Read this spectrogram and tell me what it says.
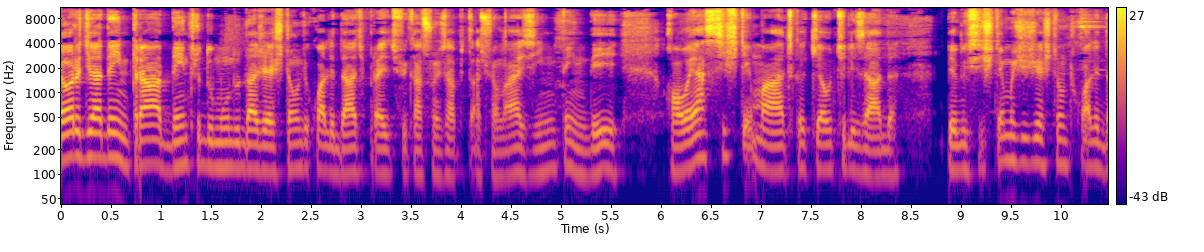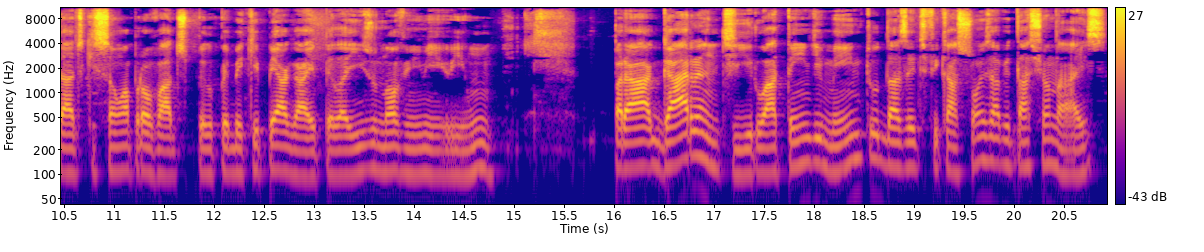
É hora de adentrar dentro do mundo da gestão de qualidade para edificações habitacionais e entender qual é a sistemática que é utilizada pelos sistemas de gestão de qualidade que são aprovados pelo PBQ-PH e pela ISO 9001 para garantir o atendimento das edificações habitacionais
